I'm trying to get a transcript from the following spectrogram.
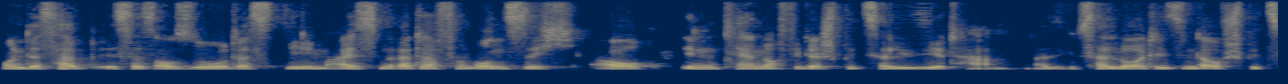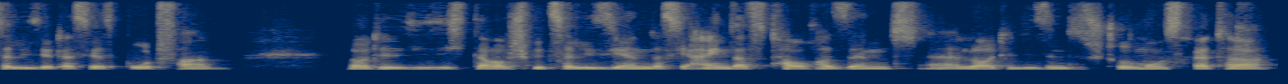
Und deshalb ist es auch so, dass die meisten Retter von uns sich auch intern noch wieder spezialisiert haben. Also gibt es halt Leute, die sind darauf spezialisiert, dass sie das Boot fahren. Leute, die sich darauf spezialisieren, dass sie Einsatztaucher sind, äh, Leute, die sind Strömungsretter.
